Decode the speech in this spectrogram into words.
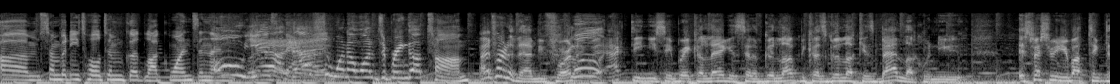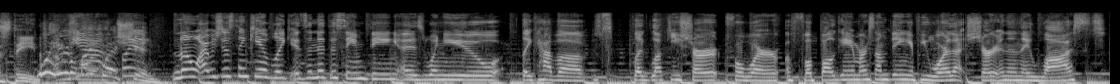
um, somebody told him good luck once and then. Oh, yeah, that's the one I wanted to bring up, Tom. I've heard of that before. Like Well- with acting, you say break a leg instead of good luck because good luck is bad luck when you, especially when you're about to take the stage. Well, here's Yeah, my question. but- no, I was just thinking of like, isn't it the same thing as when you like have a like lucky shirt for a football game or something? If you wore that shirt and then they lost,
